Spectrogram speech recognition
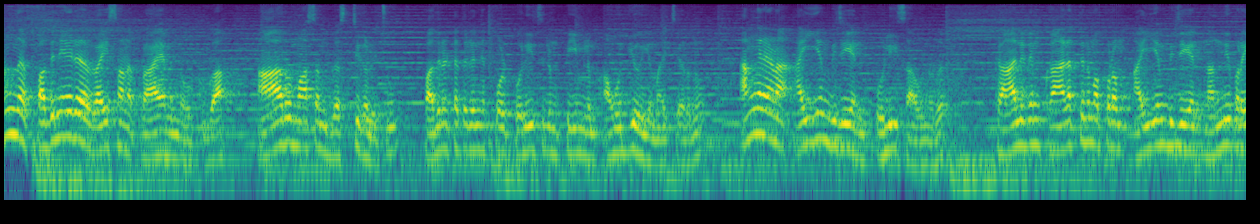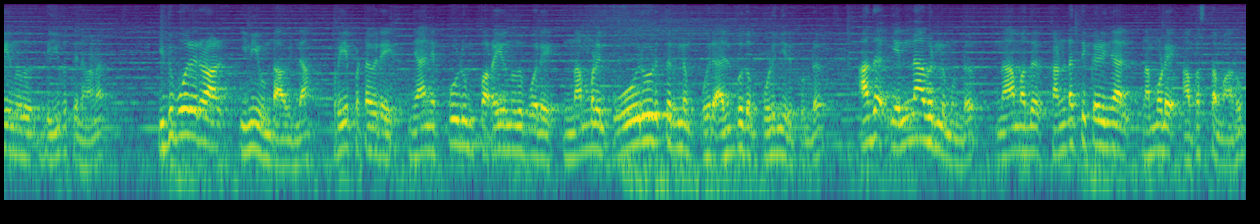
അന്ന് പതിനേഴ് വയസ്സാണ് പ്രായമെന്ന് ഓർക്കുക. ആറുമാസം ഗസ്റ്റ് കളിച്ചു. പതിനെട്ട് തികഞ്ഞപ്പോൾ പോലീസിലും ടീമിലും ഔദ്യോഗികമായി ചേർന്നു. അങ്ങനെയാണ് ഐ എം വിജയൻ പോലീസാവുന്നത്. കാലിനും കാലത്തിനുമപ്പുറം ഐ എം വിജയൻ നന്ദി പറയുന്നത് ദൈവത്തിനാണ്. ഇതുപോലൊരാൾ ഇനി ഉണ്ടാവില്ല പ്രിയപ്പെട്ടവരെ ഞാൻ എപ്പോഴും പറയുന്നത് പോലെ നമ്മളിൽ ഓരോരുത്തരിലും ഒരു അത്ഭുതം ഒളിഞ്ഞിരിപ്പുണ്ട്. അത് എല്ലാവരിലുമുണ്ട്. നാം അത് കണ്ടെത്തിക്കഴിഞ്ഞാൽ നമ്മുടെ അവസ്ഥ മാറും.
